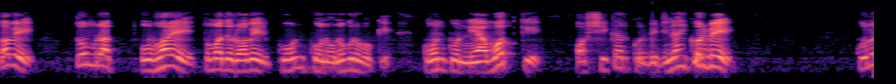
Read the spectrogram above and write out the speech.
তবে তোমরা উভয়ে তোমাদের রবের কোন কোন অনুগ্রহকে, কোন কোন নিয়ামতকে অস্বীকার করবে ডিনাই করবে? কোনো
